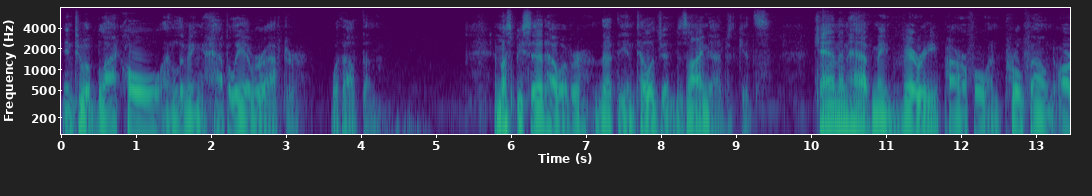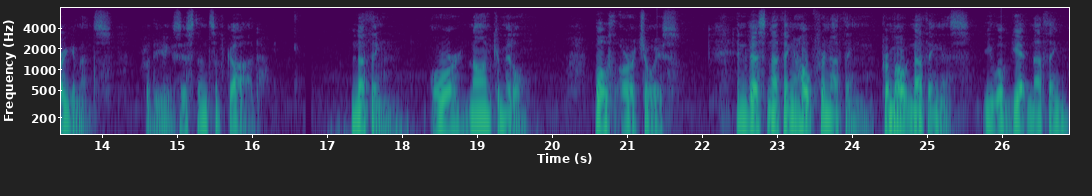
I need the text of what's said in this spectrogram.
into a black hole and living happily ever after without them. It must be said, however, that the intelligent design advocates can and have made very powerful and profound arguments for the existence of God. Nothing, or non committal, both are a choice. Invest nothing, hope for nothing, promote nothingness. You will get nothing,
